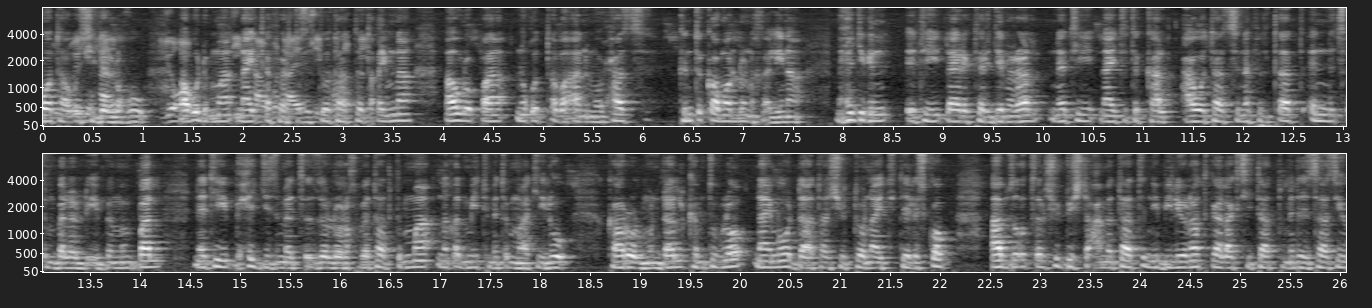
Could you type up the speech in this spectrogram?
ቦታ ወሲደ ኣለኹ፣ ኣብኡ ድማ ናይ ጠፈር ትሕዝቶታት ተጠቒምና ኣውሮጳ ንቑጠባኣ ንምውሓስ፣ ክንጥቀመሉ ንኽእል ኢና። ንሕጂ ግን እቲ ዳይረክተር ጀነራል ነቲ ናይቲ ትካል ዓወታት ስነ ፍልጠት እንጽምበለሉ እዩ ብምባል ነቲ ብሕጂ ዝመጽእ ዘሎ ርኽበታት ድማ ንቕድሚት ምጥማት ኢሉ። ካሮል ሙንዳል ከም ትብሎ ናይ መወዳእታ ሽቶ ናይቲ ቴለስኮፕ ኣብ ዝቕጽል ሽዱሽተ ዓመታት ንቢልዮናት ጋላክሲታት ምድህሳስ እዩ።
